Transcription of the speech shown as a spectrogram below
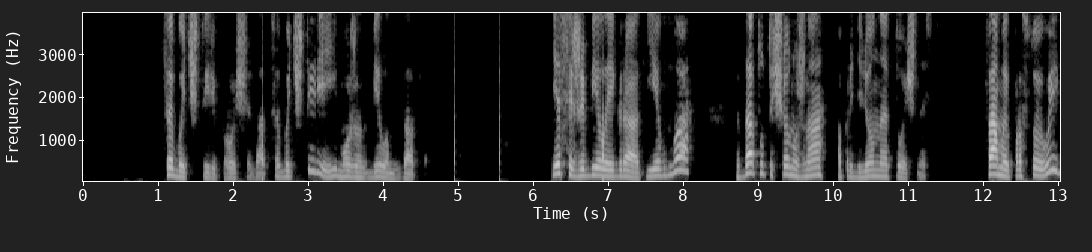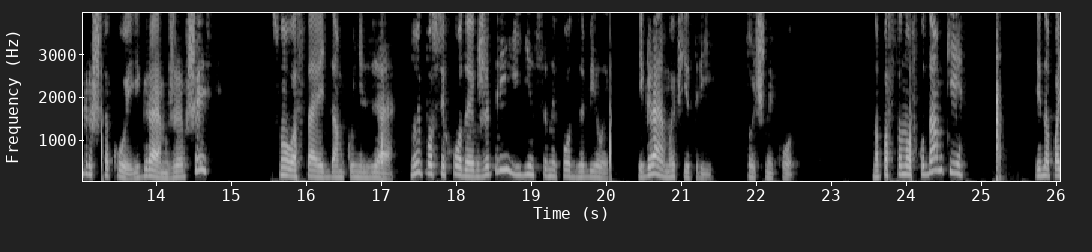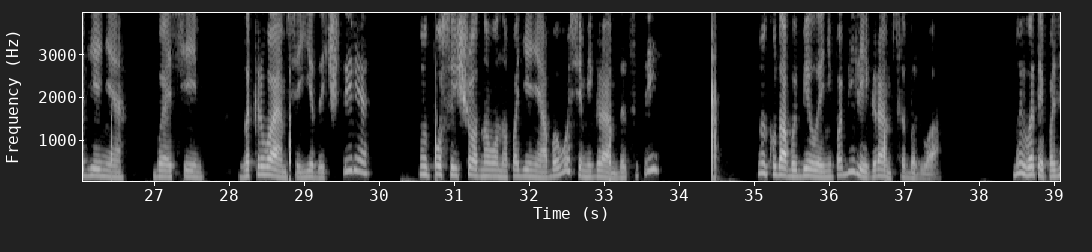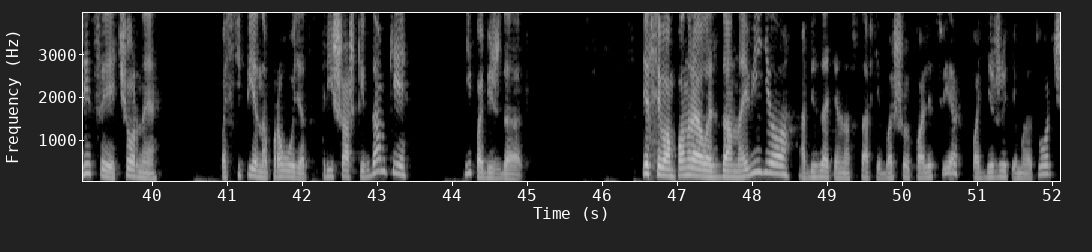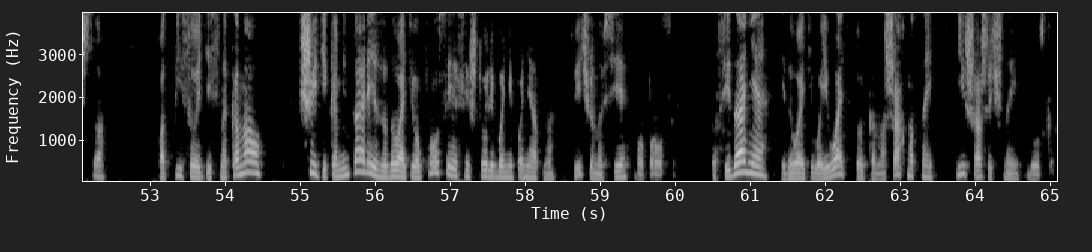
cb4 проще, да, cb4 и можно белым сдаться. Если же белые играют ef2, тогда тут еще нужна определенная точность. Самый простой выигрыш такой. Играем gf6. Снова ставить дамку нельзя. Ну и после хода fg3, единственный ход за белый, играем fe3. Точный ход. На постановку дамки и нападение b7 закрываемся ед4. Ну и после еще одного нападения АБ8 играем ДЦ3. Ну и куда бы белые не побили, играем ЦБ2. Ну и в этой позиции черные постепенно проводят три шашки в дамке и побеждают. Если вам понравилось данное видео, обязательно ставьте большой палец вверх, поддержите мое творчество, подписывайтесь на канал, пишите комментарии, задавайте вопросы, если что-либо непонятно. Отвечу на все вопросы. До свидания и давайте воевать только на шахматной и шашечной досках.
